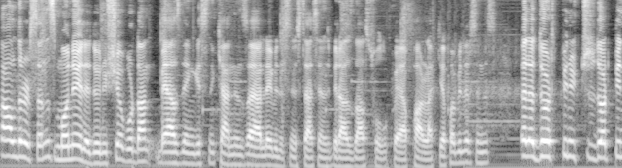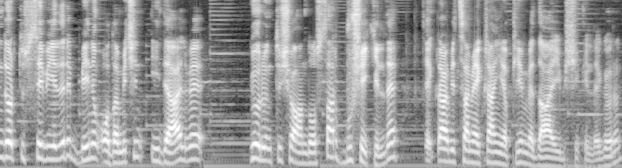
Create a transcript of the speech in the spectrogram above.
kaldırırsanız manuele dönüşüyor. Buradan beyaz dengesini kendiniz ayarlayabilirsiniz. İsterseniz biraz daha soluk veya parlak yapabilirsiniz. Böyle 4300-4400 seviyeleri benim odam için ideal ve görüntü şu an dostlar bu şekilde. Tekrar bir tam ekran yapayım ve daha iyi bir şekilde görün.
